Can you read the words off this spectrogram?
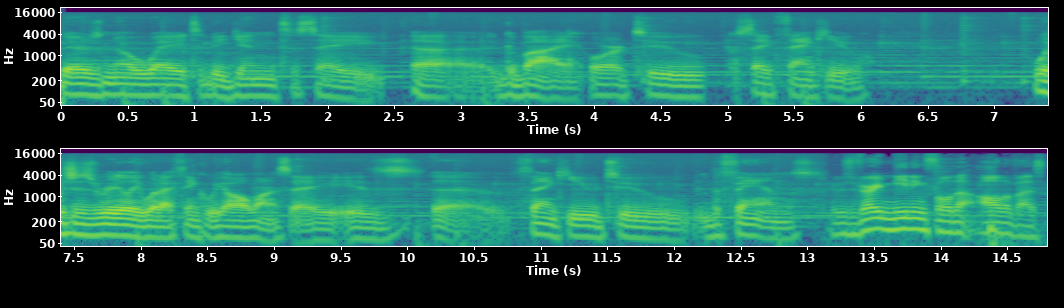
There's no way to begin to say uh, goodbye or to say thank you, which is really what I think we all want to say is uh, thank you to the fans. It was very meaningful to all of us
